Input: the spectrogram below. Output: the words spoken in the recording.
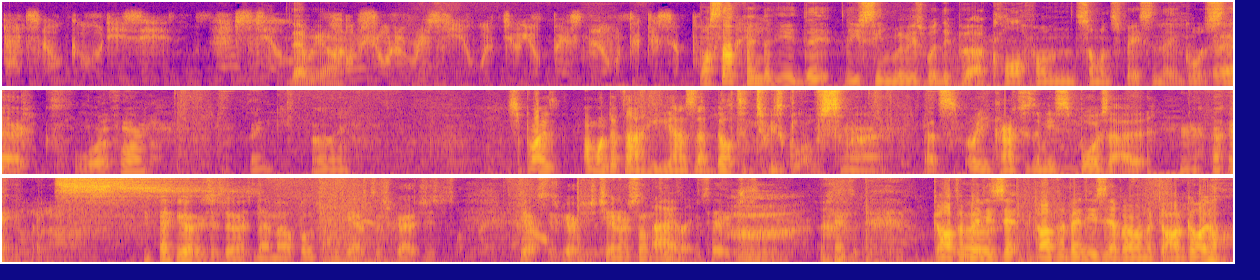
That's not good, is it? Still, There we are. I'm sure the rest of you will do your best not to disappoint What's that me. thing that you that you see in movies where they put a cloth on someone's face and they go to sleep? Uh, chloroform, I think. Aye. Surprised. I wonder if that he has that built into his gloves. Aye. That's when he catches him, he spores it out. Like, I was just imagining that malfunction. He has to scratch his, he has to scratch his chin or something. Aye, like- God forbid Oh. he's God forbid he's ever on a gargoyle.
